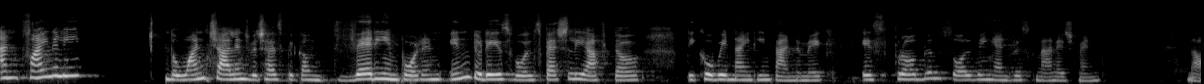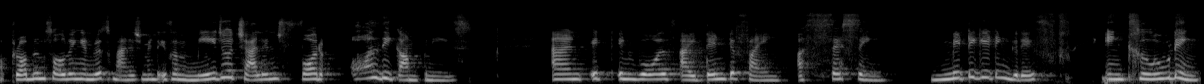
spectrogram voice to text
And finally, the one challenge which has become very important in today's world, especially after the COVID 19 pandemic, is problem solving and risk management. Now, problem solving and risk management is a major challenge for all the companies. And it involves identifying, assessing, mitigating risks, including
